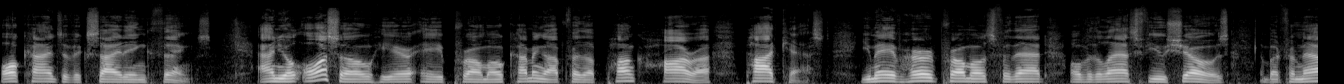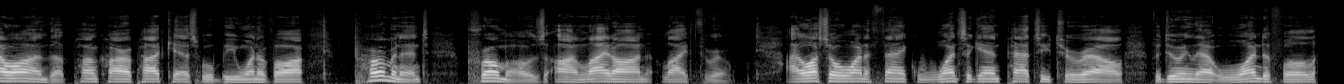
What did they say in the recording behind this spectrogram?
all kinds of exciting things. And you'll also hear a promo coming up for the Punk Horror podcast. You may have heard promos for that over the last few shows. But from now on, the Punk Horror Podcast will be one of our permanent promos on Light On, Light Through. I also want to thank once again Patsy Terrell for doing that wonderful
